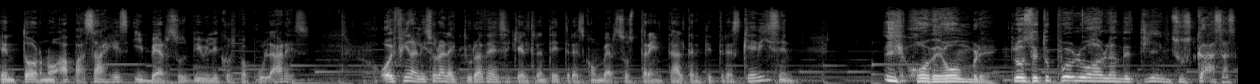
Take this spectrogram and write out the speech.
en torno a pasajes y versos bíblicos populares. Hoy finalizo la lectura de Ezequiel 33 con versos 30 al 33 que dicen, Hijo de hombre, los de tu pueblo hablan de ti en sus casas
